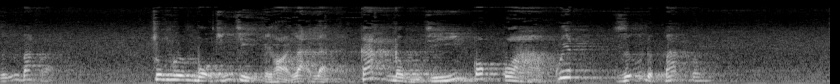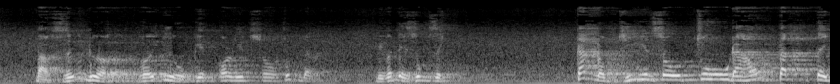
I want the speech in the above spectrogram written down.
giữ bác lại. Trung ương bộ chính trị phải hỏi lại là các đồng chí có quả quyết giữ được bác không? Bảo giữ được với điều kiện có liên xô giúp đỡ. Vì vấn đề dung dịch. Các đồng chí liên xô chu đáo tận tình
